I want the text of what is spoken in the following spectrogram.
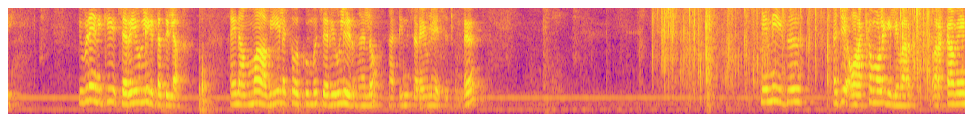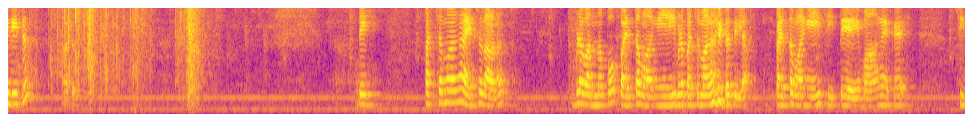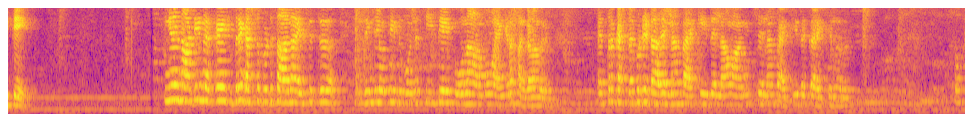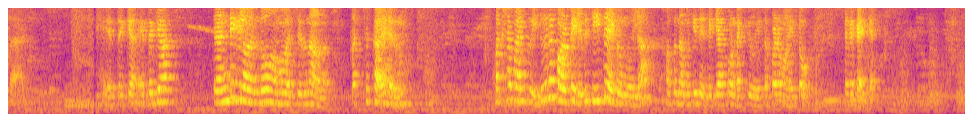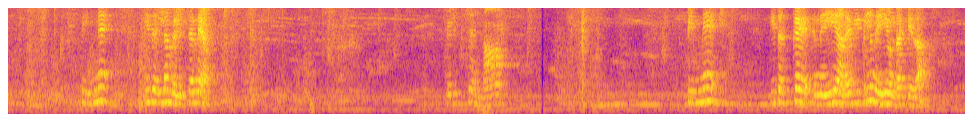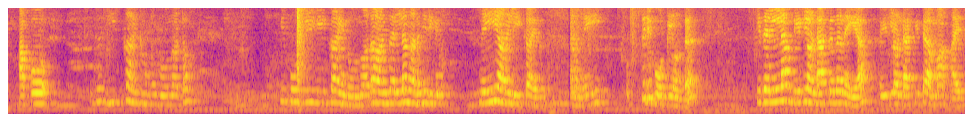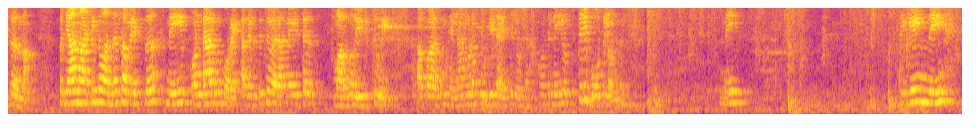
ഇവിടെ എനിക്ക് ചെറിയ ഉള്ളി കിട്ടത്തില്ല. അതിന് അമ്മ അവിയലൊക്കെ വെക്കുമ്പോൾ ചെറിയ ഉള്ളി ഇടുന്നല്ലോ. നാട്ടിൽ നിന്ന് ചെറിയ ഉള്ളി വെച്ചിട്ടുണ്ട്. പിന്നെ ഇത് മറ്റേ ഉണക്കമുളകില്ലേ? വറ വറക്കാൻ വേണ്ടിയിട്ട് അത്. ദേ പച്ചമാങ്ങ അയച്ചതാണ്. ഇവിടെ വന്നപ്പോൾ പഴുത്ത മാങ്ങയെ ഇവിടെ പച്ചമാങ്ങ കിട്ടത്തില്ല. പഴുത്ത മാങ്ങയായി ചീത്തയായി മാങ്ങയൊക്കെ ചീത്തയായി. ഇങ്ങനെ നാട്ടിൽ നിന്നൊക്കെ ഇത്രയും കഷ്ടപ്പെട്ട് സാധനം അയച്ചിട്ട് എന്തെങ്കിലുമൊക്കെ ഇതുപോലെ ചീത്തയായി പോകുന്ന കാണുമ്പോൾ ഭയങ്കര സങ്കടം വരും. എത്ര കഷ്ടപ്പെട്ടിട്ടാണ് എല്ലാം പാക്ക് ചെയ്ത് എല്ലാം വാങ്ങിച്ച് എല്ലാം പാക്ക് ചെയ്തൊക്കെ അയക്കുന്നത്. സോ സാഡ് ഏത്തക്ക ഏത്തക്ക രണ്ട് കിലോ എന്തോ അമ്മ വെച്ചിരുന്നതാണ്. പച്ചക്കായായിരുന്നു. പക്ഷെ പഴുത്തു ഇതുവരെ കുഴപ്പമില്ല. ഇത് ചീത്തയായിട്ടൊന്നുമില്ല. അപ്പൊ നമുക്ക് ഇത് ഏത്തക്കാപ്പം ഉണ്ടാക്കിയോ ഏത്തപ്പഴമായിട്ടോ ഒക്കെ കഴിക്കാം. പിന്നെ ഇതെല്ലാം വെളിച്ചെണ്ണയാ. വെളിച്ചെണ്ണ. പിന്നെ ഇതൊക്കെ നെയ്യാണ്. വീട്ടിൽ നെയ്യ് ഉണ്ടാക്കിയതാ. അപ്പോ ഇത് ലീക്കായിട്ടുണ്ടെന്ന് തോന്നുന്നു കേട്ടോ. ഈ പോട്ടിൽ ലീക്കായി തോന്നുന്നു. അതാണ് ഇതെല്ലാം നനഞ്ഞിരിക്കുന്നു. നെയ്യാണ് ലീക്കായത് നെയ്യ്. ഒത്തിരി ബോട്ടിലുണ്ട്. ഇതെല്ലാം വീട്ടിലുണ്ടാക്കുന്ന നെയ്യാ. വീട്ടിലുണ്ടാക്കിയിട്ട് അമ്മ അയച്ചു തന്ന. അപ്പൊ ഞാൻ നാട്ടിൽ നിന്ന് വന്ന സമയത്ത് നെയ്യ് ഉണ്ടായിരുന്നു കുറെ. അതെടുത്തിട്ട് വരാനായിട്ട് മറന്നുപോയി വിട്ടുപോയി. അപ്പൊ അതും എല്ലാം കൂടെ കൂട്ടിയിട്ട് അയച്ചിട്ടുണ്ട്. അതുകൊണ്ട് നെയ്യ് ഒത്തിരി ബോട്ടിലുണ്ട്. നെയ്യ്. നെയ്യ്.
